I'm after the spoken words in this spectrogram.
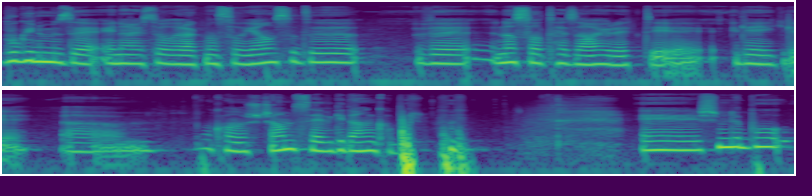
bugünümüze enerjisi olarak nasıl yansıdığı ve nasıl tezahür ettiği ile ilgili konuşacağım. Sevgiden kabul. şimdi bu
